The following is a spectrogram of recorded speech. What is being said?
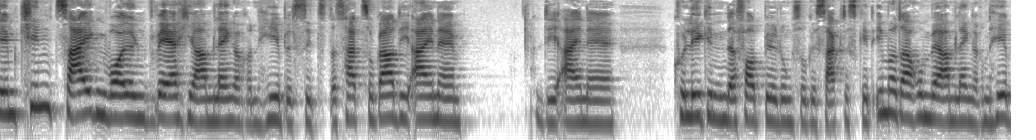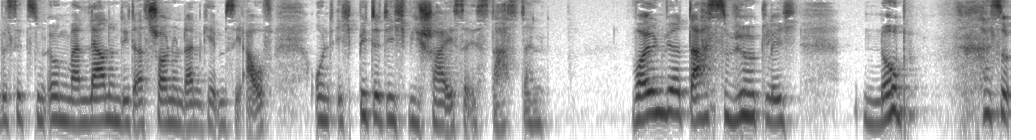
dem Kind zeigen wollen, wer hier am längeren Hebel sitzt. Das hat sogar die eine, die eine Kollegin in der Fortbildung so gesagt. Es geht immer darum, wer am längeren Hebel sitzt und irgendwann lernen die das schon und dann geben sie auf. Und ich bitte dich, wie scheiße ist das denn? Wollen wir das wirklich? Nope. Also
